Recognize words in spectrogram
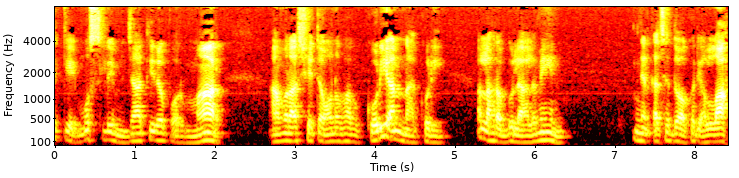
থেকে মুসলিম জাতির ওপর মার। আমরা সেটা অনুভব করি আর না করি। আল্লাহ রবুল্লা আলমিন এর কাছে দোয়া করি, আল্লাহ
